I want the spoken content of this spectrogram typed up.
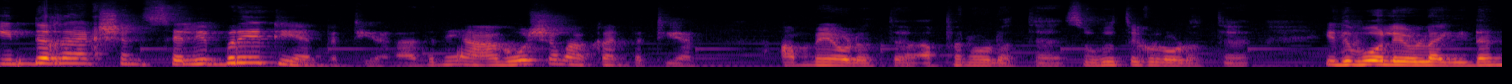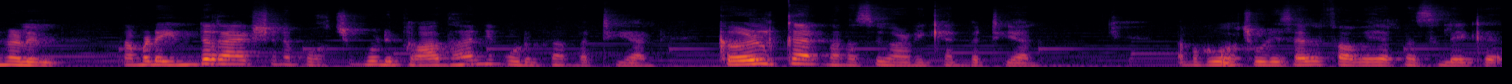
ഇന്ററാക്ഷൻ സെലിബ്രേറ്റ് ചെയ്യാൻ പറ്റിയാണ്. അതിനെ ആഘോഷമാക്കാൻ പറ്റിയാണ്. അമ്മയോടൊത്ത് അപ്പനോടൊത്ത് സുഹൃത്തുക്കളോടൊത്ത് ഇതുപോലെയുള്ള ഇടങ്ങളിൽ നമ്മുടെ ഇന്ററാക്ഷന് കുറച്ചും കൂടി പ്രാധാന്യം കൊടുക്കാൻ പറ്റിയാൽ കേൾക്കാൻ മനസ്സ് കാണിക്കാൻ പറ്റിയാൽ നമുക്ക് കുറച്ചുകൂടി സെൽഫ് അവയർനെസ്സിലേക്ക്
